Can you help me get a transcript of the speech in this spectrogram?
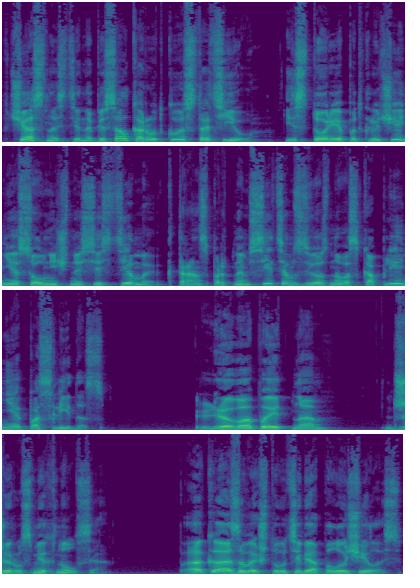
В частности, написал короткую статью «История подключения Солнечной системы к транспортным сетям звездного скопления Послидос». «Любопытно», — Джир усмехнулся. «Показывай, что у тебя получилось».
